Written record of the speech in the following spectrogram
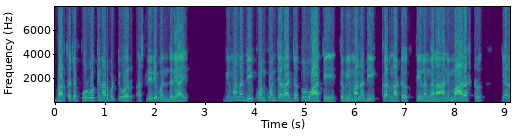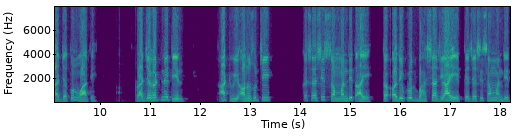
भारताच्या पूर्व किनारपट्टीवर असलेली बंदरे आहेत. भीमा नदी कोणकोणत्या राज्यातून वाहते? तर भीमा नदी कर्नाटक तेलंगणा आणि महाराष्ट्र या राज्यातून वाहते. राज्यघटनेतील आठवी अनुसूची कशाशी संबंधित आहे? तर अधिकृत भाषा जी आहे त्याच्याशी संबंधित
